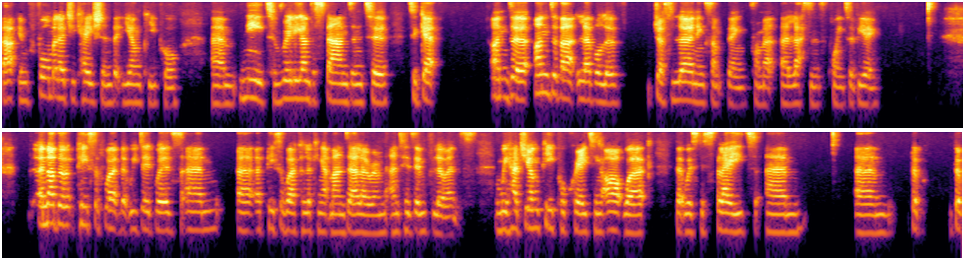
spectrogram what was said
that informal education that young people um, need to really understand and to to get under under that level of just learning something from a, a lessons point of view. Another piece of work that we did was um, a, a, piece of work looking at Mandela and, and, his influence. And we had young people creating artwork that was displayed um, um, that, that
